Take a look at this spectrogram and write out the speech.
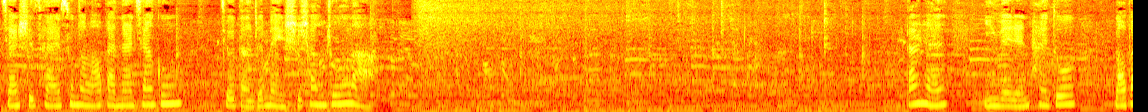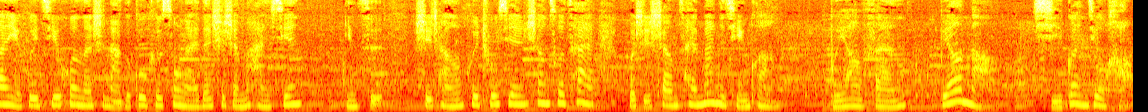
将食材送到老板那儿加工，就等着美食上桌了。因为人太多，老板也会记混了是哪个顾客送来的是什么海鲜，因此时常会出现上错菜或是上菜慢的情况。不要烦，不要恼，习惯就好。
